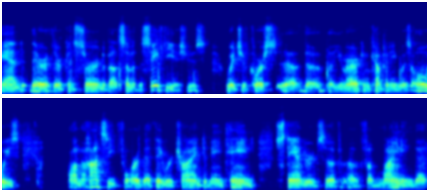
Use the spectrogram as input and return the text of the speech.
And they're they're concerned about some of the safety issues, which of course uh, the, the American company was always on the hot seat for, that they were trying to maintain standards of, of, of mining that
